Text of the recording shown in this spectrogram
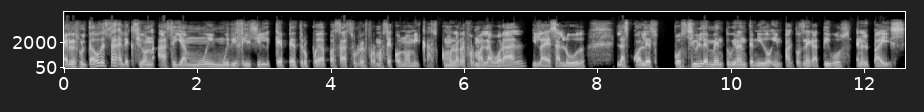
El resultado de esta elección hace ya muy, muy difícil que Petro pueda pasar sus reformas económicas, como la reforma laboral y la de salud, las cuales posiblemente hubieran tenido impactos negativos en el país.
